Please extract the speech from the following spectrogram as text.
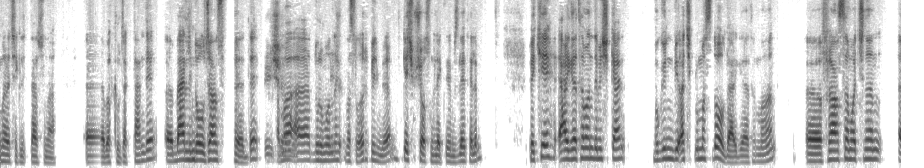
MR'a çekildikten sonra e, bakılacak dendi. E, Berlin'de olacağını söyledi. İnşallah. Ama e, durumu İnşallah. nasıl olur bilmiyorum. Geçmiş olsun dileklerimizi iletelim. Peki Ergin Ataman demişken bugün bir açıklaması da oldu Ergin Ataman'ın. E, Fransa maçının e,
